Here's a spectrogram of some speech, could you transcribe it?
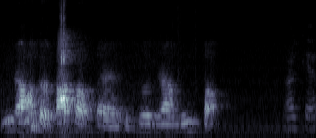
Please, I want to part of uh, the program we talk. Okay.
